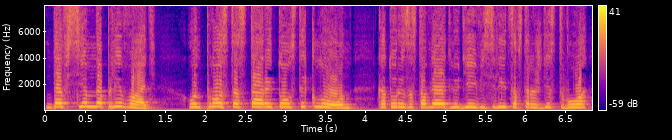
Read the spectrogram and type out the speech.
Да всем наплевать. Он просто старый толстый клоун, который заставляет людей веселиться в Рождество.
